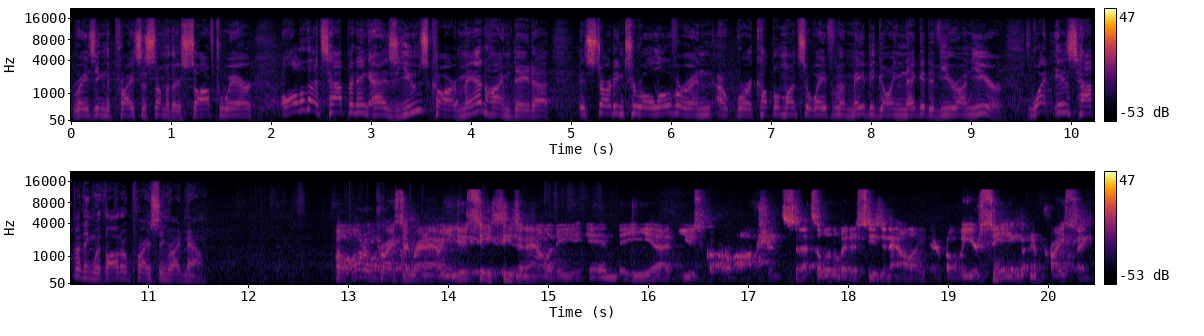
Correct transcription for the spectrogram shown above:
raising the price of some of their software. All of that's happening as used car Manheim data is starting to roll over, and uh, we're a couple months away from it maybe going negative year on year. What is happening with auto pricing right now? Well, auto pricing right now, you do see seasonality in the uh, used car auctions. So that's a little bit of seasonality there. But what you're seeing in pricing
